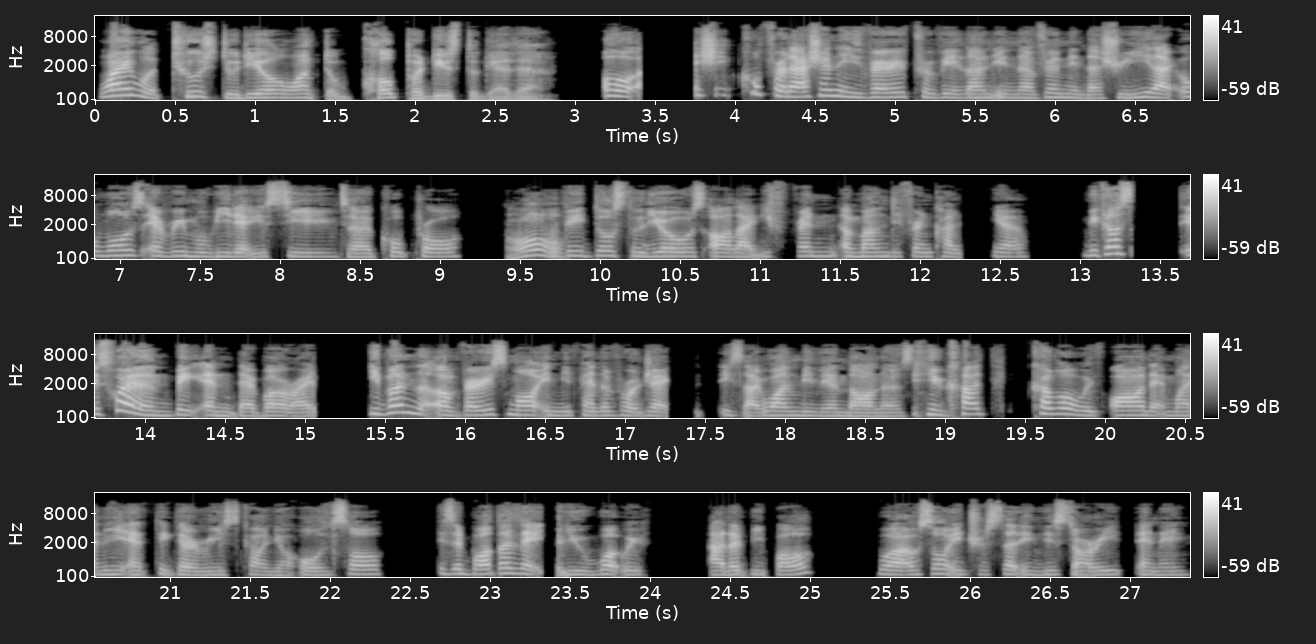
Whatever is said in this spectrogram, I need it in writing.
why would two studios want to co-produce together? Oh, actually, co-production is very prevalent in the film industry. Like almost every movie that you see is a co-pro oh. between those studios are like different among different countries. Yeah, because it's quite a big endeavor, right? Even a very small independent project is like one million dollars. You can't come up with all that money and take the risk on your own. So it's important that you work with other people who are also interested in this story and then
